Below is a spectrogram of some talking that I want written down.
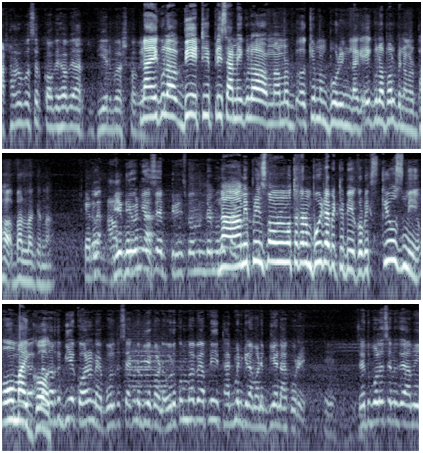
আঠারো বছর কবে হবে আর বিয়ের বয়স কবে? না এগুলা বিএটি প্লিজ আমি এগুলো আমার কেমন বোরিং লাগে এগুলো বলবেন আমার ভালো লাগে না। বিয়ে না? না আমি প্রিন্স মামুনের মতো কারণ বইটা বেটে বিয়ে করব। এক্সকিউজ মি ও মাই গড তো বিয়ে করে না বলতেছে এখনও বিয়ে করে না ওরকম ভাবে আপনি থাকবেন কিনা? মানে বিয়ে না করে। যেহেতু বলেছেন যে আমি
